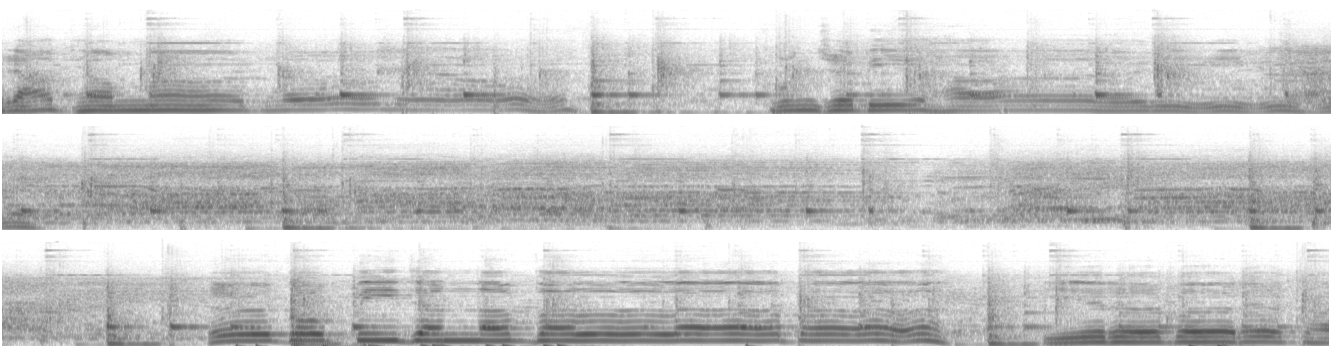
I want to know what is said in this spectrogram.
राधा माधव कुंज बिहारी। गोपी जन बल्लभ इरबरधारी गोपी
